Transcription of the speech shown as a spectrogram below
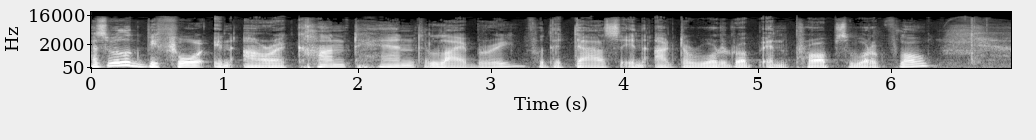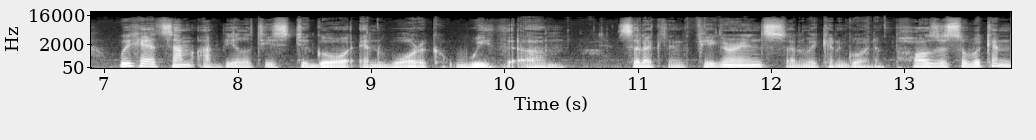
As we looked before in our content library for the DAZ in actor wardrobe and props workflow, we had some abilities to go and work with um, selecting figurines and we can go into poses so we can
